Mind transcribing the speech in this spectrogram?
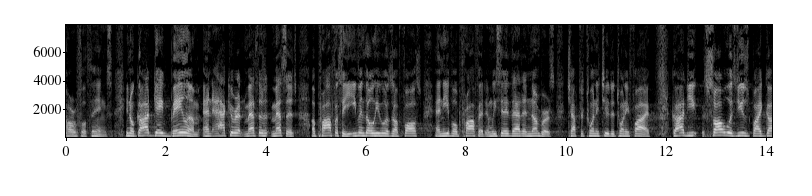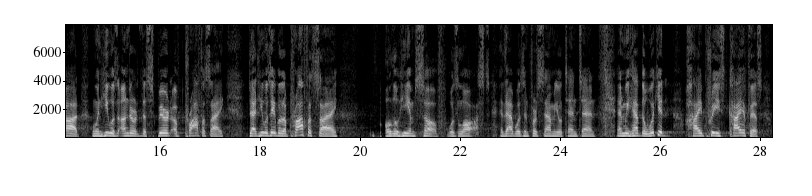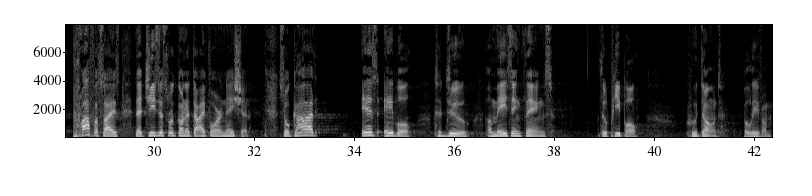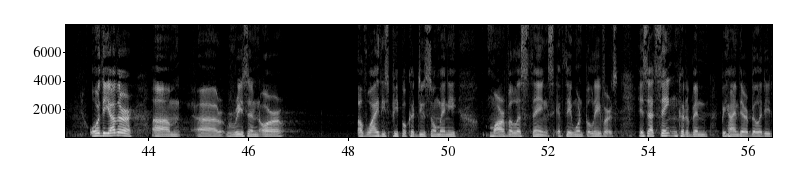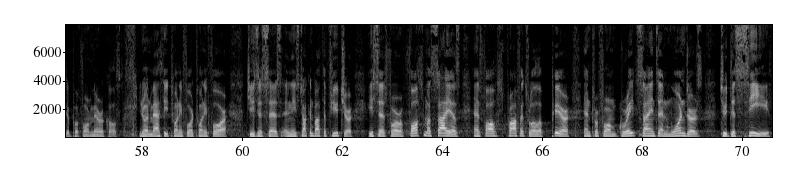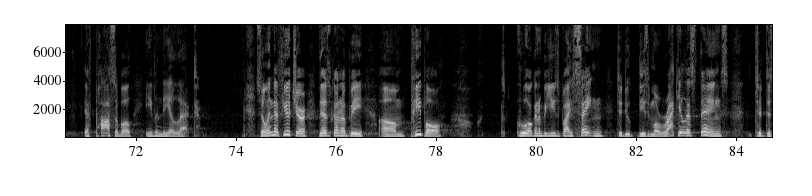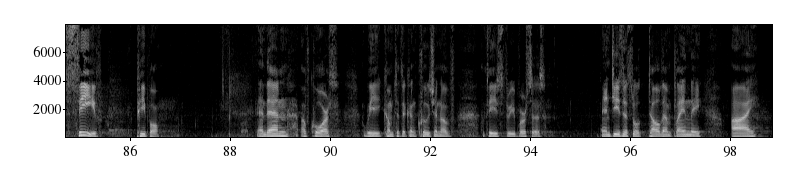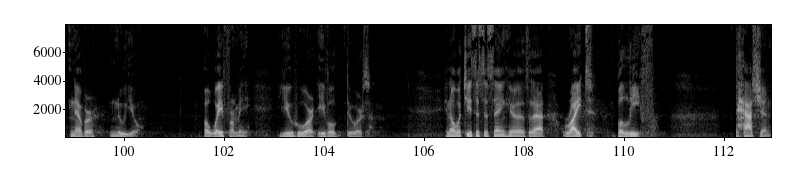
powerful things. You know, God gave Balaam an accurate method, message of prophecy, even though he was a false and evil prophet. And we see that in Numbers chapter 22 to 25. God, Saul was used by God when he was under the spirit of prophesy, that he was able to prophesy although he himself was lost. And that was in 1 Samuel 10:10. And we have the wicked high priest Caiaphas prophesied that Jesus was going to die for a nation. So God is able to do amazing things through people who don't believe him. Or the other um, uh, reason or of why these people could do so many marvelous things if they weren't believers is that Satan could have been behind their ability to perform miracles. You know, in Matthew 24, 24, Jesus says, and he's talking about the future, he says, for false messiahs and false prophets will appear and perform great signs and wonders to deceive, if possible, even the elect. So in the future, there's going to be um, people who are going to be used by Satan to do these miraculous things to deceive people. And then, of course, we come to the conclusion of these three verses. And Jesus will tell them plainly, I never knew you. Away from me, you who are evildoers. You know what Jesus is saying here is that right belief, passion,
